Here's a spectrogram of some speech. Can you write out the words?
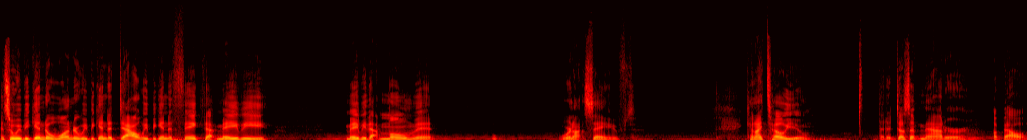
And so we begin to wonder, we begin to doubt, we begin to think that maybe, maybe that moment we're not saved. Can I tell you that it doesn't matter about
